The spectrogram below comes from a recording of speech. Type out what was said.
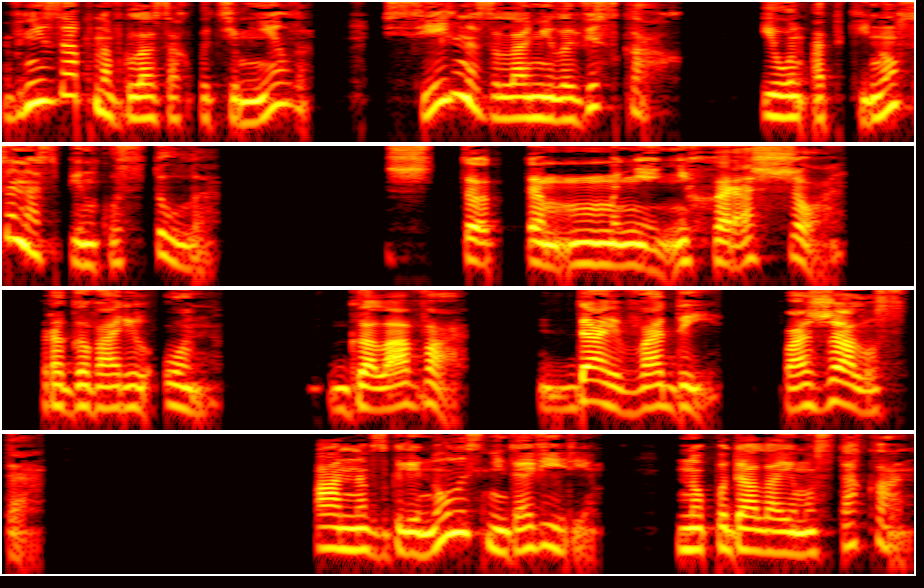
Внезапно в глазах потемнело, сильно заломило в висках, и он откинулся на спинку стула. «Что-то мне нехорошо», — проговорил он. «Голова, дай воды, пожалуйста». Анна взглянула с недоверием, но подала ему стакан.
